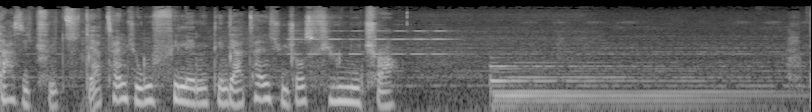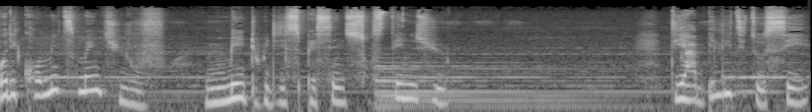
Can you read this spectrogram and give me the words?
That's the truth. There are times you won't feel anything. There are times you just feel neutral. But the commitment you've made with this person sustains you. the ability to say,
